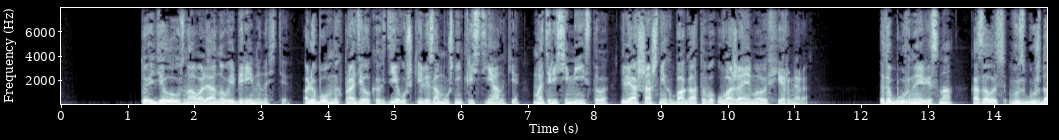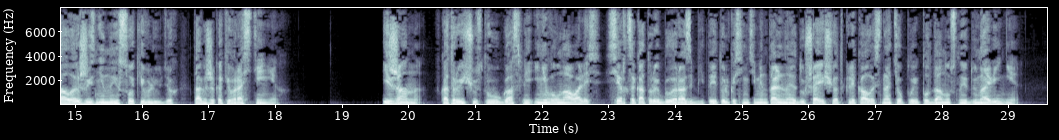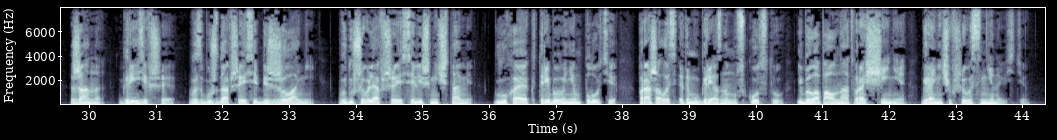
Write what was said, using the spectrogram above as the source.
То и дело узнавали о новой беременности, о любовных проделках девушки или замужней крестьянки, матери семейства или о шашнях богатого уважаемого фермера. Эта бурная весна, казалось, возбуждала жизненные соки в людях, так же, как и в растениях. И Жанна, в которой чувства угасли и не волновались, сердце которой было разбито и только сентиментальная душа еще откликалась на теплые плодоносные дуновения, Жанна, грезившая, возбуждавшаяся без желаний, воодушевлявшаяся лишь мечтами, глухая к требованиям плоти, поражалась этому грязному скотству и была полна отвращения, граничившего с ненавистью.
